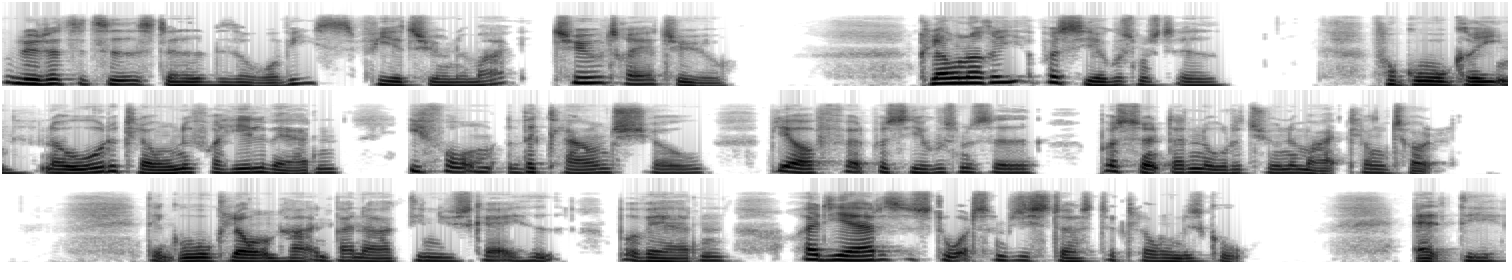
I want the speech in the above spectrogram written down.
Du lytter til Tid og Sted ved overvis 24. maj 2023. Klovnerier på Cirkusmuseet. For gode grin, når otte klovne fra hele verden i form af The Clown Show bliver opført på Cirkusmuseet på søndag den 28. maj kl. 12. Den gode klovn har en barnagtig nysgerrighed på verden og et hjerte så stort som de største klovnesko. Alt det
